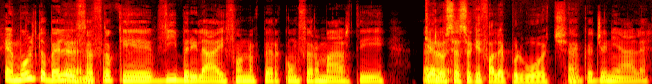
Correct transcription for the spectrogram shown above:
È molto bello eh, il fatto fa... che vibri l'iPhone per confermarti. Che eh, è lo eh, stesso che fa l'Apple Watch. Ecco, geniale.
